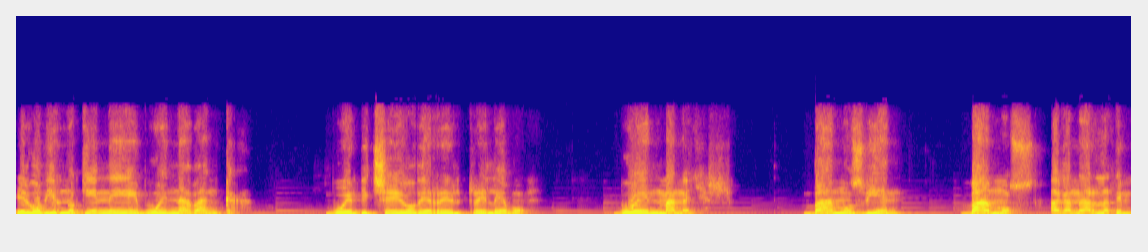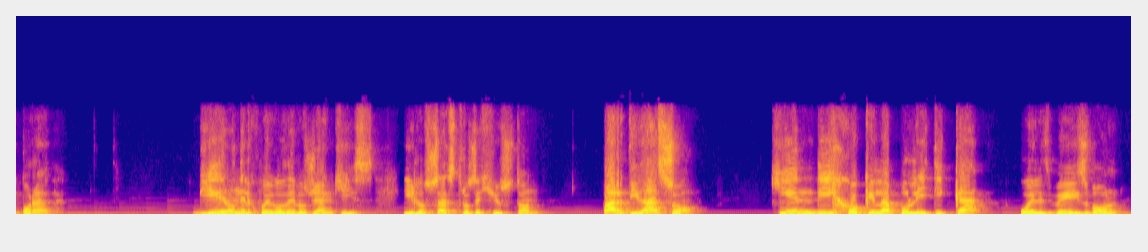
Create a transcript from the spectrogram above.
El gobierno tiene buena banca, buen picheo de relevo, buen manager. Vamos bien, vamos a ganar la temporada. ¿Vieron el juego de los Yankees y los Astros de Houston? Partidazo. ¿Quién dijo que la política o el béisbol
